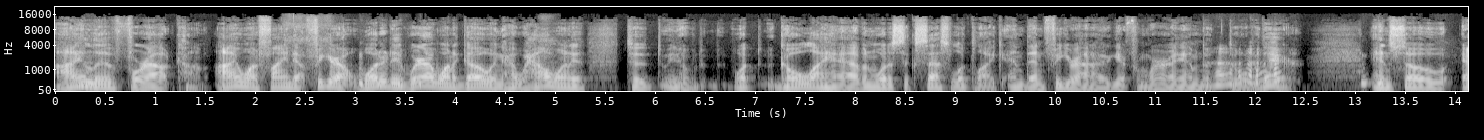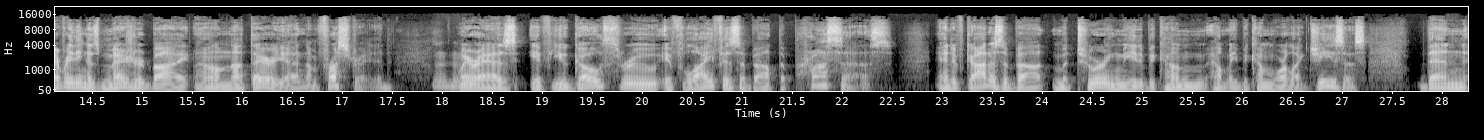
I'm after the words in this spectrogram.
I mm. live for outcome. I want to find out, figure out what it is, where I want to go, and how, how I want to, to, you know, what goal I have and what does success look like, and then figure out how to get from where I am to, to over there and so everything is measured by, well, I'm not there yet and I'm frustrated. Mm-hmm. Whereas if you go through, if life is about the process, and if God is about maturing me to become, help me become more like Jesus, then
